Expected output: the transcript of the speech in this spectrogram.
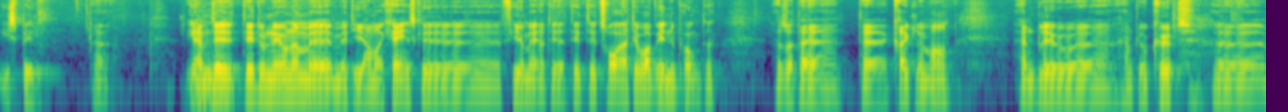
i spil. Ja. Jamen det, det du nævner med, med de amerikanske øh, firmaer, det, det, det tror jeg, det var vendepunktet. Altså da, da Greg LeMond, han blev, øh, han blev købt øh,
